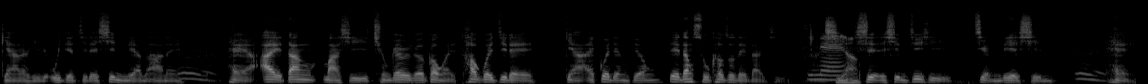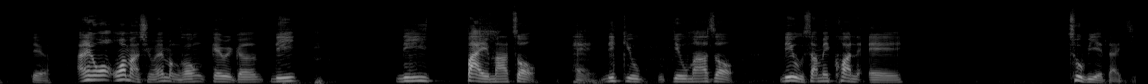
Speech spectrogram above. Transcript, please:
行落去，为着一个信念安尼。嘿，啊会当嘛是像各位哥讲的，透过这个行的过程中，你会当思考做这个代志，是啊，甚甚至是静你的心。嗯，嘿，对。安尼我我嘛想要问讲，各位哥你。你拜妈祖，嘿，你求求妈祖，你有啥物款的？趣味的代志，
